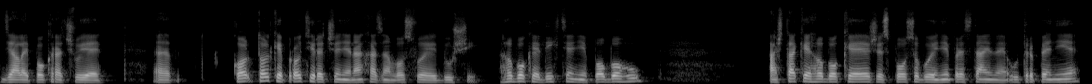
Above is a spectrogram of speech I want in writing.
ďalej pokračuje. Toľké protirečenie nachádzam vo svojej duši. Hlboké dýchtenie po Bohu, až také hlboké, že spôsobuje neprestajné utrpenie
